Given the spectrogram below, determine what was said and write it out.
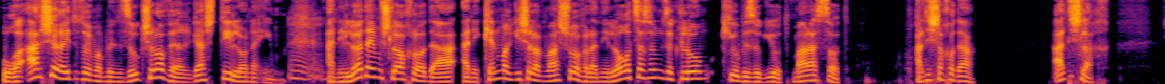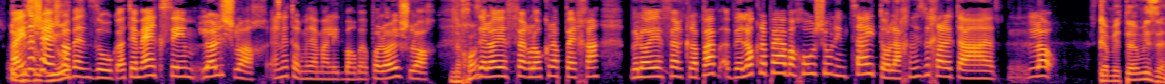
הוא ראה שראיתי אותו עם הבן זוג שלו והרגשתי לא נעים. Mm. אני לא יודע אם לשלוח לו הודעה, אני כן מרגיש עליו משהו, אבל אני לא רוצה לעשות עם זה כלום, כי הוא בזוגיות. מה לעשות? אל תשלח הודעה. אל תשלח. ראית שיש לו בזוגיות? בן זוג, אתם אקסים, לא לשלוח. אין יותר מדי מה להתברבר פה, לא לשלוח. נכון? זה לא יהיה פייר לא כלפיך, ולא יהיה פייר כלפיו, ולא כלפי הבחור שהוא נמצא איתו, להכניס בכלל את ה... לא. גם יותר מזה,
